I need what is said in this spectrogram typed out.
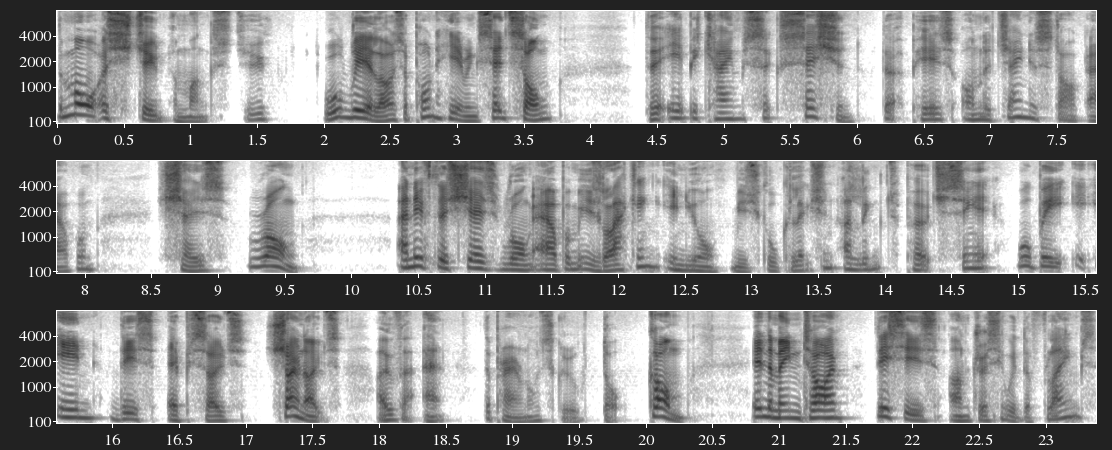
The more astute amongst you will realise upon hearing said song that it became Succession that appears on the Janus Stark album Chez Wrong. And if the Chez Wrong album is lacking in your musical collection, a link to purchasing it will be in this episode's show notes over at theparanoidsquirrel.com. In the meantime, this is Undressing with the Flames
